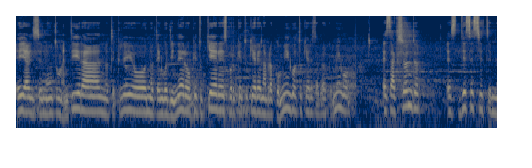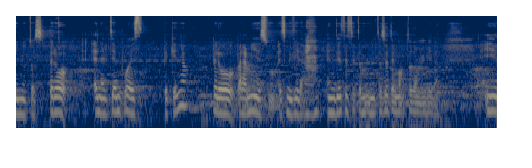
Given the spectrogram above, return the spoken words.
ella dice, no, tu mentira, no te creo, no tengo dinero, ¿qué tú quieres? ¿Por qué tú quieres hablar conmigo? ¿Tú quieres hablar conmigo? Esa acción de, es 17 minutos, pero en el tiempo es pequeño, pero para mí es, es mi vida. En 17 minutos yo tengo toda mi vida. Y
